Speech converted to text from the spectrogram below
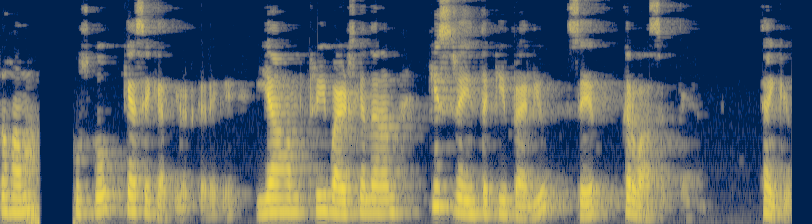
तो हम उसको कैसे कैलकुलेट करेंगे? या हम थ्री बाइट्स के अंदर हम किस रेंज तक की वैल्यू सेव करवा सकते हैं? थैंक यू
